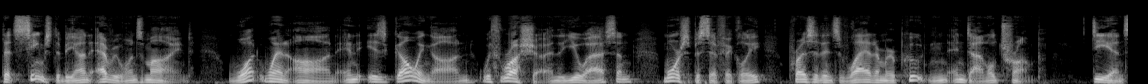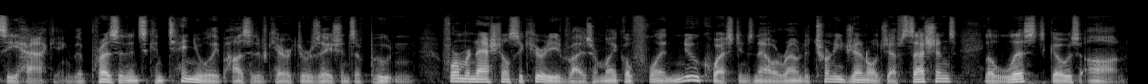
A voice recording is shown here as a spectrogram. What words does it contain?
that seems to be on everyone's mind. What went on and is going on with Russia and the U.S. and more specifically, Presidents Vladimir Putin and Donald Trump? DNC hacking, the president's continually positive characterizations of Putin, former National Security Advisor Michael Flynn, new questions now around Attorney General Jeff Sessions. The list goes on.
